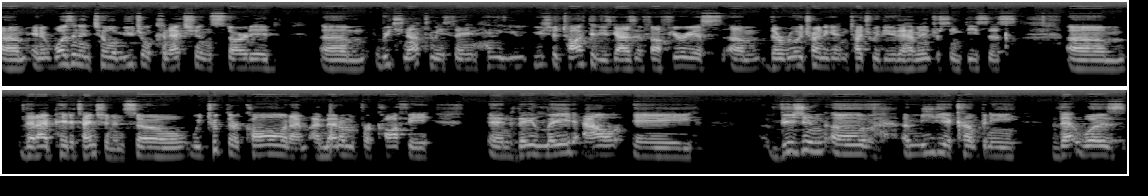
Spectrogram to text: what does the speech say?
Um, and it wasn't until mutual connections started um, reaching out to me saying, "Hey, you you should talk to these guys at Falfurrias. Um, they're really trying to get in touch with you. They have an interesting thesis." Um, that I paid attention, and so we took their call, and I, I met them for coffee, and they laid out a vision of a media company that was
